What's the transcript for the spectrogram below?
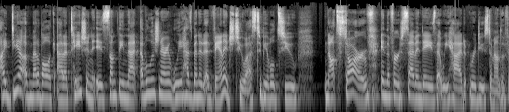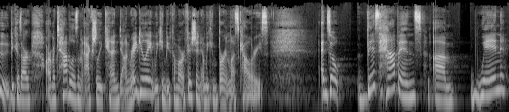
idea of metabolic adaptation is something that evolutionarily has been an advantage to us to be able to not starve in the first seven days that we had reduced amounts of food because our, our metabolism actually can downregulate, we can become more efficient, and we can burn less calories. And so, this happens um, when,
